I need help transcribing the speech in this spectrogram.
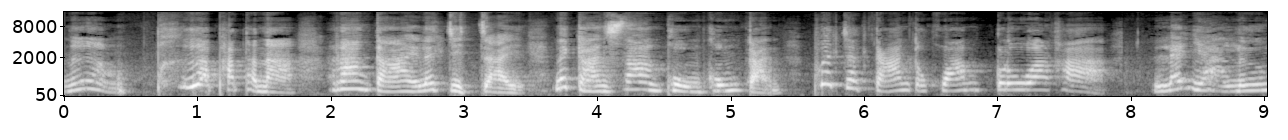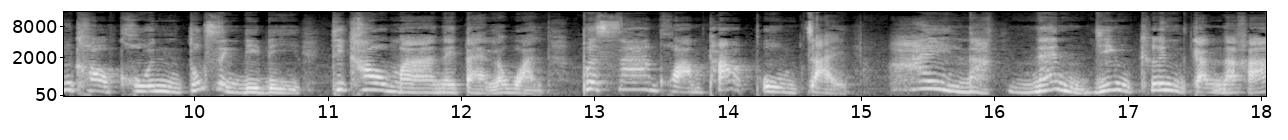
เนื่อง พื่อพัฒนาร่างกายและจิตใจในการสร้างภูมิคุ้มกัน เพื่อจัดการกับความกลัวค่ะ และอย่าลืมขอบคุณทุกสิ่งดี ๆ ที่เข้ามาในแต่ละวัน เพื่อสร้างความภาคภูมิใจ ให้หนักแน่นยิ่งขึ้นกันนะคะ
